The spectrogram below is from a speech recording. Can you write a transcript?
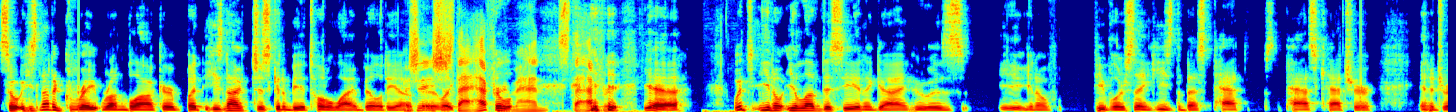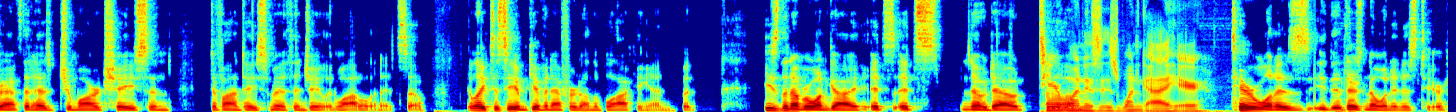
So he's not a great run blocker, but he's not just going to be a total liability out It's, there. it's Like, just that effort, man. It's the effort. yeah, which you know you love to see in a guy who is, you know, people are saying he's the best pat, pass catcher in a draft that has Ja'Marr Chase and DeVonta Smith and Jaylen Waddle in it. So you like to see him give an effort on the blocking end, but he's the number one guy. It's it's no doubt. Tier one Um, is, is one guy here. tier one is there's no one in his tier.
